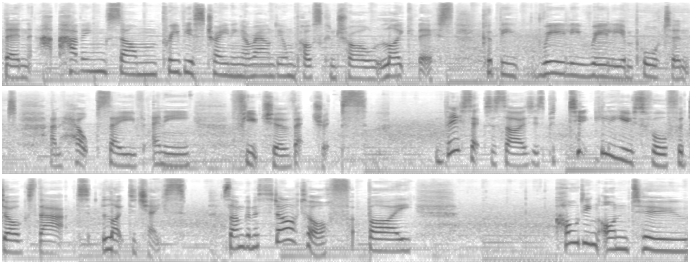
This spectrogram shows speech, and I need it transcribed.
then having some previous training around impulse control like this could be really, really important and help save any future vet trips. This exercise is particularly useful for dogs that like to chase. So I'm going to start off by holding on to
